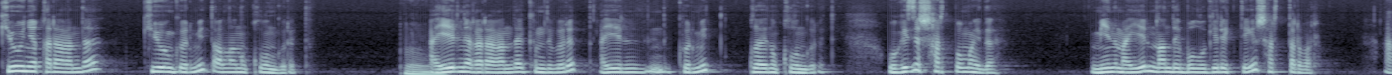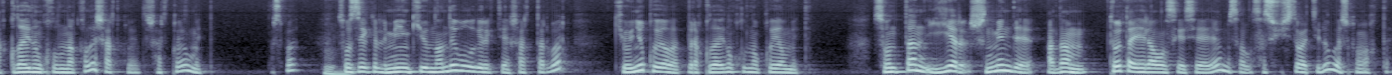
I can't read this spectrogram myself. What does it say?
Күйеуіне қарағанда күйеуін көрмейді алланың құлын көреді. Мм. әйеліне қарағанда кімді көреді? Әйелін көрмейді құдайдың құлын көреді. Ол кезде шарт болмайды. Менің әйелім мынандай болу керек деген шарттар бар. А құдайдың құлына қалай шарт қояды? Шарт қоя алмайды. Дұрыс па? Сол секілді менің күйеуім мынандай болу керек деген шарттар бар. Күйеуіне қоя алады бірақ құдайдың құлына қоя алмайды. Сондықтан егер шынымен де адам төрт әйел алғысы келсе иә мысалы сосуществовать дейді ғой былайша айтқан уақытта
